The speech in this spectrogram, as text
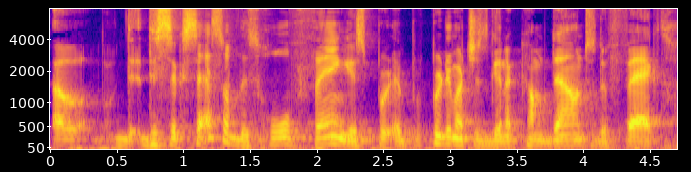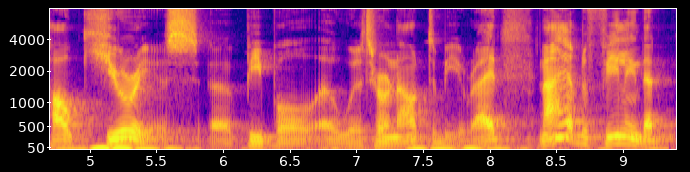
uh, the, the, success of this whole thing is pr- pretty much is going to come down to the fact how curious uh, people uh, will turn out to be, right? And I have the feeling that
